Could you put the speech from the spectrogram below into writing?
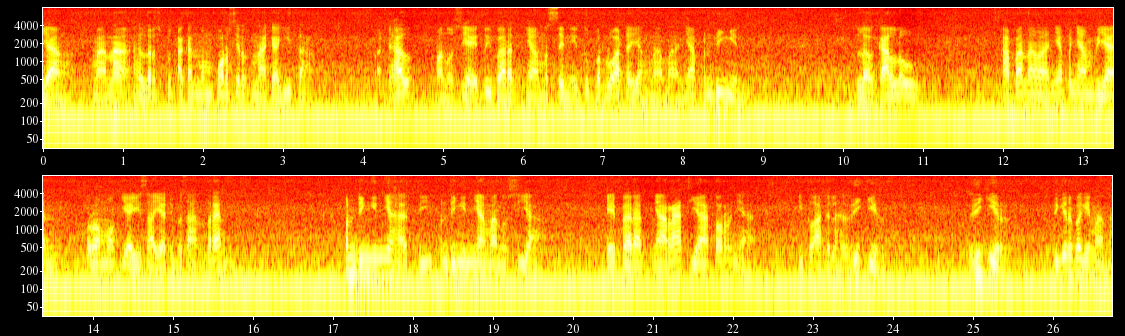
yang mana hal tersebut akan memporsir tenaga kita. Padahal manusia itu ibaratnya mesin itu perlu ada yang namanya pendingin. Loh kalau apa namanya penyampaian Romo Kiai saya di pesantren pendinginnya hati, pendinginnya manusia ibaratnya radiatornya itu adalah zikir. Zikir. Zikir bagaimana?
